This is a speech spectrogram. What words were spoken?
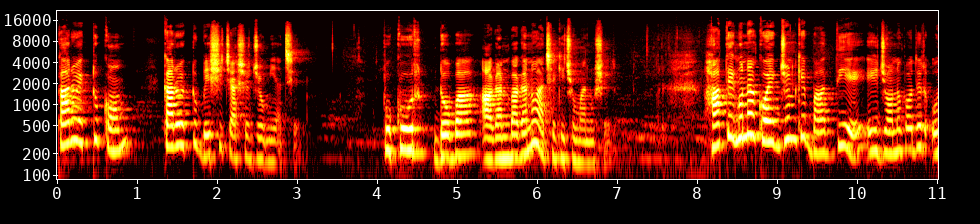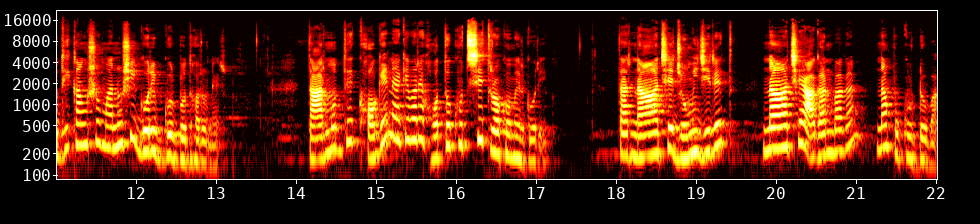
কারও একটু কম, কারও একটু বেশি চাষের জমি আছে। পুকুর, ডোবা আগান বাগানও আছে কিছু মানুষের। হাতে গোনা কয়েকজনকে বাদ দিয়ে এই জনপদের অধিকাংশ মানুষই গরিব গুর্ব ধরনের তার মধ্যে খগেন একেবারে হতকুৎসিত রকমের গরিব। তার না আছে জমি জিরেত, না আছে আগান বাগান, না পুকুর ডোবা।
